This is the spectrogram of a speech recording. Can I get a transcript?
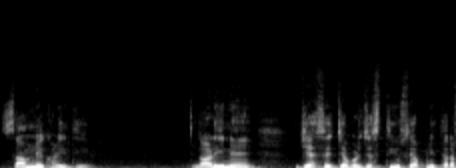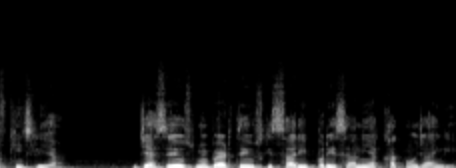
सामने खड़ी थी। गाड़ी ने जैसे ज़बरदस्ती उसे अपनी तरफ़ खींच लिया। जैसे उसमें बैठते ही उसकी सारी परेशानियाँ ख़त्म हो जाएँगी।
